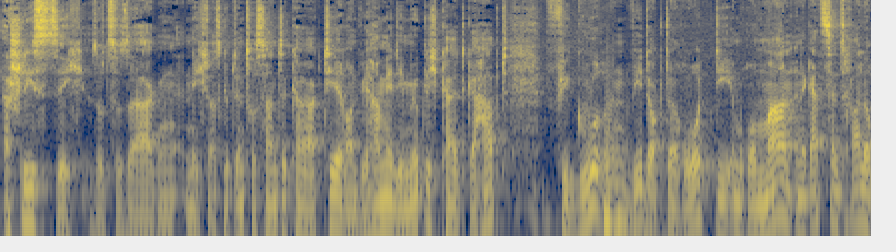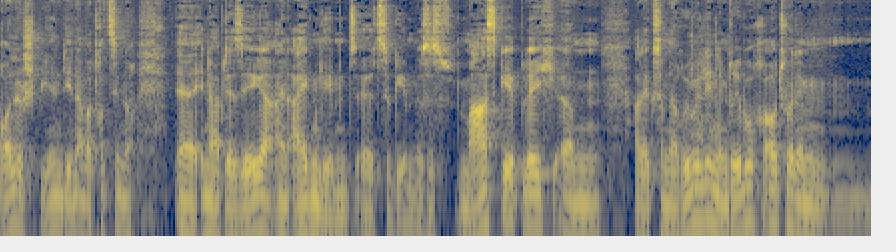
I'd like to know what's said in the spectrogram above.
erschließt sich sozusagen nicht. Und es gibt interessante Charaktere. Und wir haben hier die Möglichkeit gehabt, Figuren wie Dr. Roth, die im Roman eine ganz zentrale Rolle spielen, denen aber trotzdem noch äh, innerhalb der Serie ein Eigenleben äh, zu geben. Das ist maßgeblich ähm, Alexander Rümelin, dem Drehbuchautor, dem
